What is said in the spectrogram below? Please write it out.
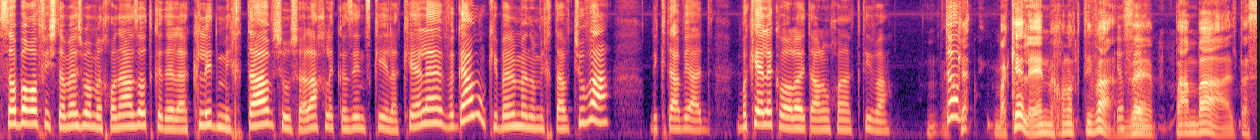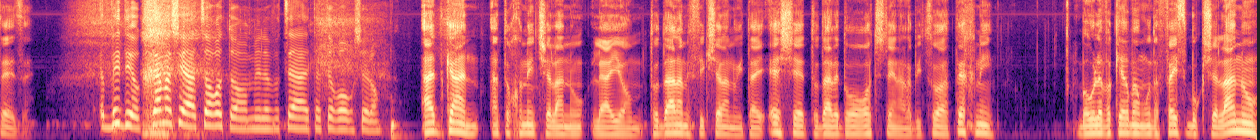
סוברוף השתמש במכונה הזאת כדי להקליד מכתב שהוא שלח לקזינסקי לכלא, וגם הוא קיבל ממנו מכתב תשובה בכתב יד. בכלא כבר לא הייתה לו מכונת כתיבה. טוב. בכלא אין מכונות כתיבה. יפה. זה פעם באה, אל תעשה את זה. בדיוק, זה מה שיעצור אותו מלבצע את הטרור שלו. עד כאן התוכנית שלנו להיום. תודה למפיק שלנו איתי אשת, תודה לדרור רוטשטיין על הביצוע הטכני. בואו לבקר בעמוד הפייסבוק שלנו.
